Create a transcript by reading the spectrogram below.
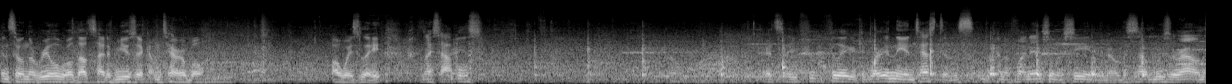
and so in the real world, outside of music, I'm terrible always late. Nice apples. It's I feel like we're in the intestines, the kind of financial machine. You know, this is how it moves around.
